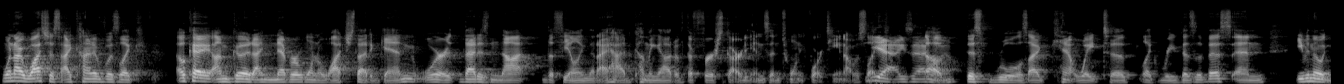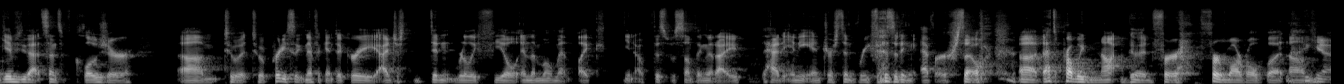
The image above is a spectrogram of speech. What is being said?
when I watched this, I kind of was like, okay, I'm good. I never want to watch that again. Where that is not the feeling that I had coming out of the first Guardians in 2014. I was like, yeah, exactly. Oh, this rules. I can't wait to like revisit this. And even though it gives you that sense of closure, um, to a to a pretty significant degree. I just didn't really feel in the moment like you know this was something that I had any interest in revisiting ever. So uh, that's probably not good for for Marvel. But um, yeah.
